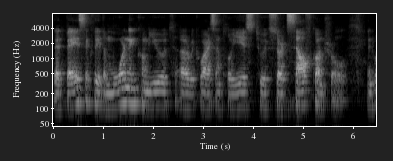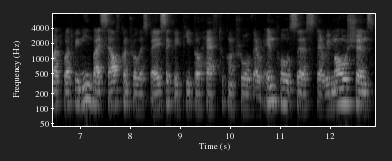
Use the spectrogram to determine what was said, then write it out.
that basically the morning commute uh, requires employees to exert self-control. And what, what we mean by self control is basically people have to control their impulses, their emotions.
